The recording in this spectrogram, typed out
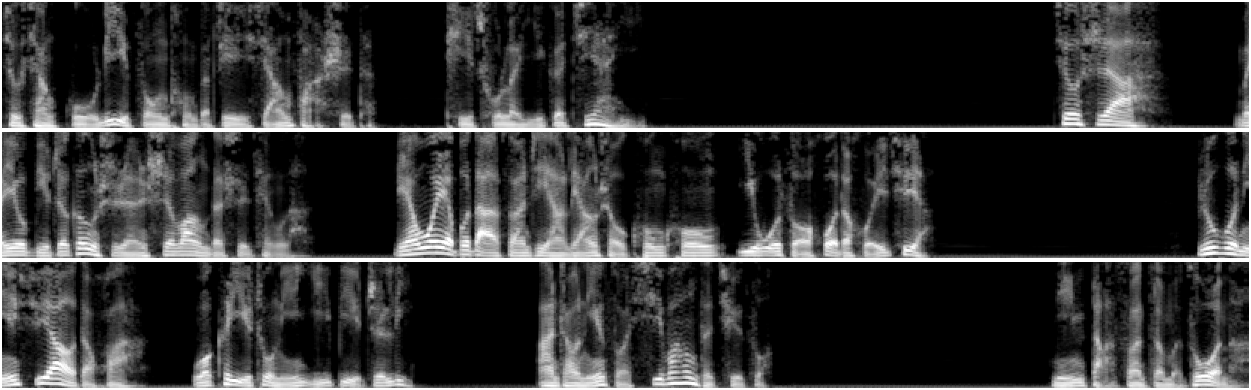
就像鼓励总统的这一想法似的，提出了一个建议。就是啊，没有比这更使人失望的事情了。连我也不打算这样两手空空、一无所获的回去呀。如果您需要的话，我可以助您一臂之力，按照您所希望的去做。您打算怎么做呢？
